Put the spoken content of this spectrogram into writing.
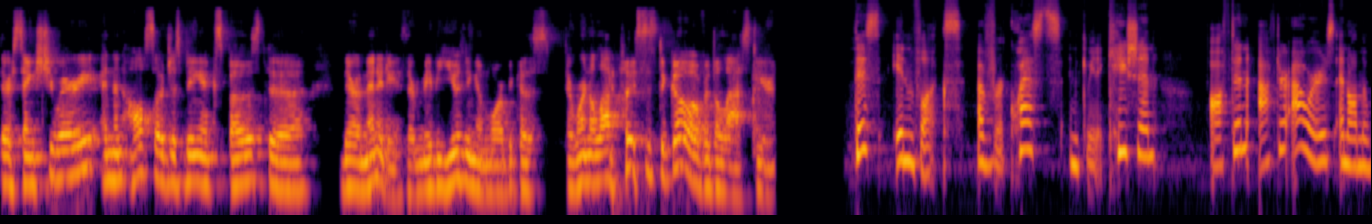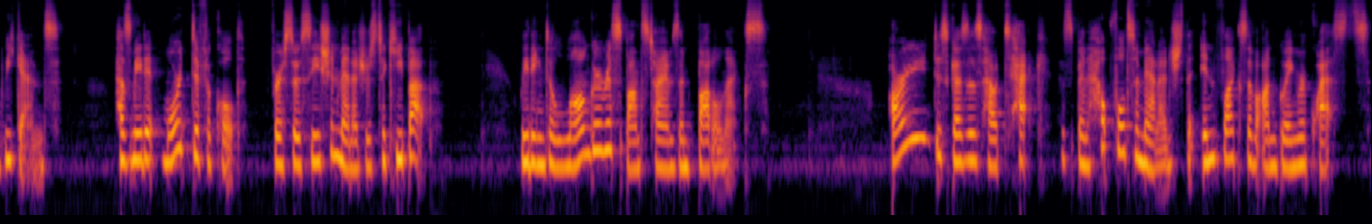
their sanctuary, and then also just being exposed to their amenities. They're maybe using them more because there weren't a lot of places to go over the last year. This influx of requests and communication, often after hours and on the weekends, has made it more difficult for association managers to keep up, leading to longer response times and bottlenecks. Ari discusses how tech has been helpful to manage the influx of ongoing requests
